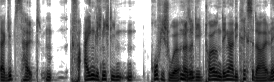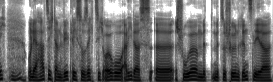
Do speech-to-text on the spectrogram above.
da gibt's halt m, eigentlich nicht die Profischuhe. Mhm. Also die teuren Dinger, die kriegst du da halt nicht. Mhm. Und er hat sich dann wirklich so 60 Euro Adidas äh, Schuhe mit, mit so schönen Rindsleder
